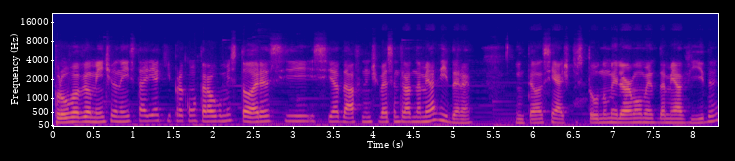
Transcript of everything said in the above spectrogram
Provavelmente eu nem estaria aqui para contar alguma história se, se a Daphne não tivesse entrado na minha vida, né? Então, assim, acho que estou no melhor momento da minha vida.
